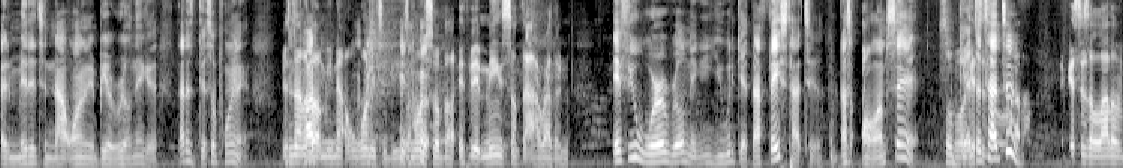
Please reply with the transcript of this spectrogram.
admitted to not wanting to be a real nigga. That is disappointing. It's not pod- about me not wanting to be. It's more so about if it means something, I'd rather know. If you were a real nigga, you would get that face tattoo. That's all I'm saying. So Well, get the tattoo. Lot of- I guess there's a lot of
